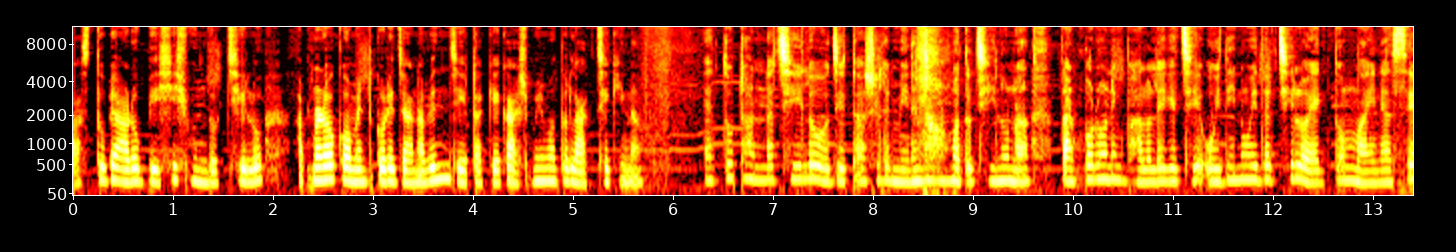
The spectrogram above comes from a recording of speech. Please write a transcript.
বাস্তবে আরও বেশি সুন্দর ছিল। আপনারাও কমেন্ট করে জানাবেন যে এটাকে কাশ্মীর মতো লাগছে কিনা। এত ঠান্ডা ছিল যেটা আসলে মেনে নেওয়ার মতো ছিল না। তারপরও অনেক ভালো লেগেছে। ওই দিন ওয়েদার ছিল একদম মাইনাসে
